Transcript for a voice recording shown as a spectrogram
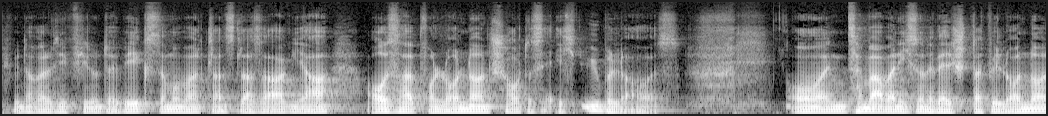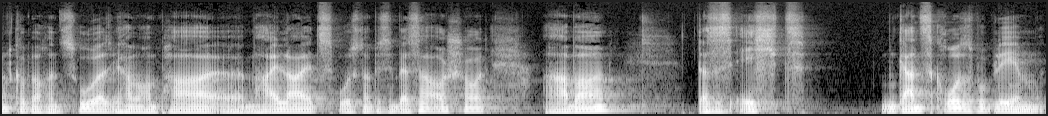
ich bin da relativ viel unterwegs, dann muss man ganz klar sagen, ja, außerhalb von London schaut es echt übel aus. Und haben wir aber nicht so eine Weltstadt wie London, kommt noch hinzu. Also wir haben auch ein paar ähm, Highlights, wo es noch ein bisschen besser ausschaut. Aber das ist echt ein ganz großes Problem.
